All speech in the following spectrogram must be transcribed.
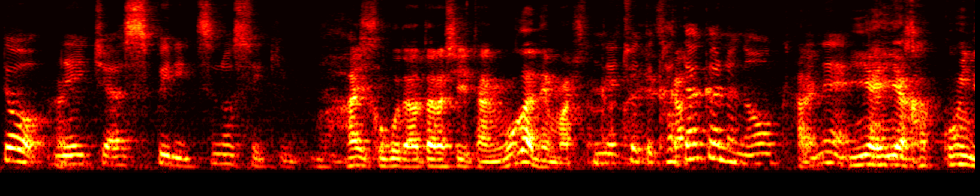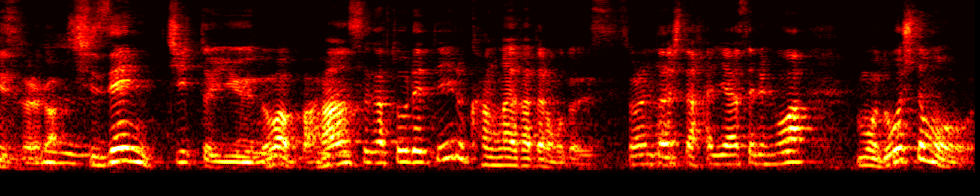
と、はい。ネイチャースピリッツの席はいここで新しい単語が出ました。ね、ちょっとカタカナが多くてはい、ね、いやいやかっこいいんですそれが、うん。自然知というのはうんバランスが取れている考え方のことです。それに対してハイヤーセルフはもうどうしても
